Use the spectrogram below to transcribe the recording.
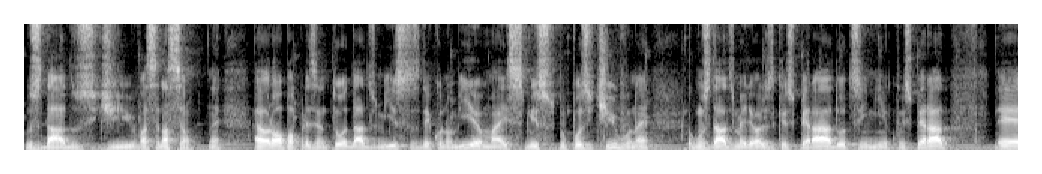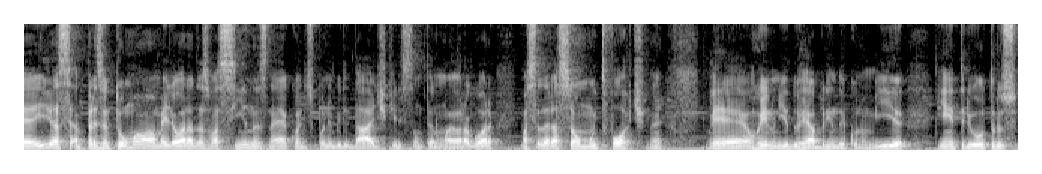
os dados de vacinação. Né? A Europa apresentou dados mistos da economia, mas mistos para o positivo, né? Alguns dados melhores do que o esperado, outros em linha com o esperado, é, e apresentou uma melhora das vacinas, né, com a disponibilidade que eles estão tendo maior agora, uma aceleração muito forte. Né? É, o Reino Unido reabrindo a economia e entre outros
